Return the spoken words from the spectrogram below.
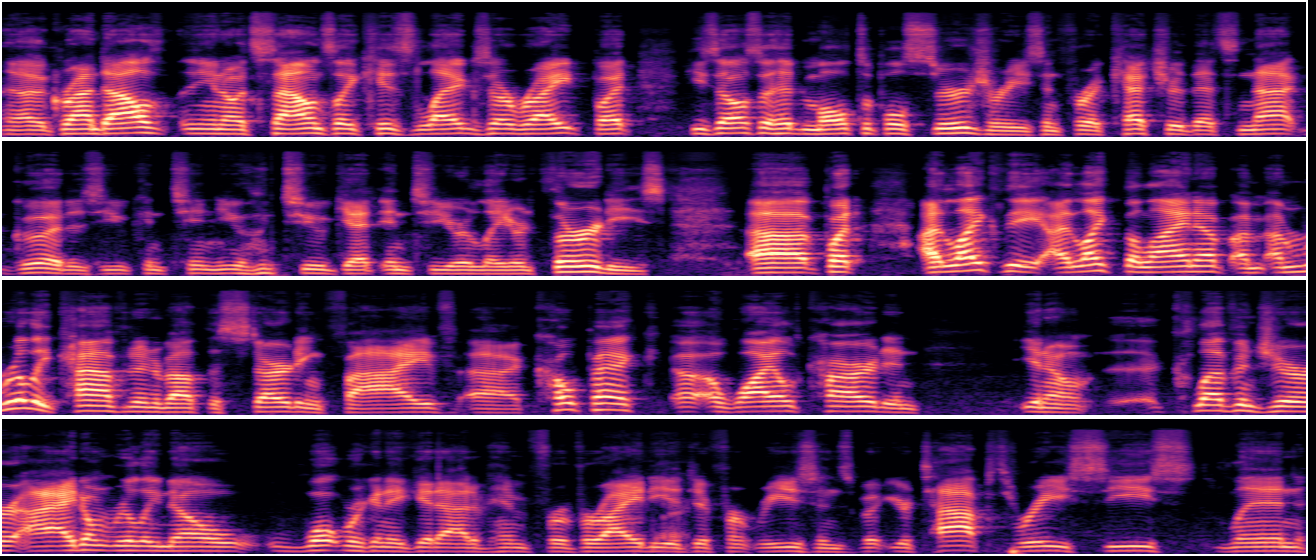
uh, Grandal, you know, it sounds like his legs are right, but he's also had multiple surgeries. And for a catcher, that's not good as you continue to get into your later 30s. Uh, but I like the I like the lineup. I'm, I'm really confident about the starting five. Uh, Kopech, a wild card, and you know, Clevinger, I don't really know what we're going to get out of him for a variety right. of different reasons. But your top three, Cease, Lynn,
